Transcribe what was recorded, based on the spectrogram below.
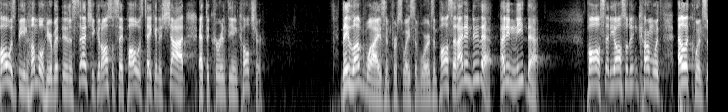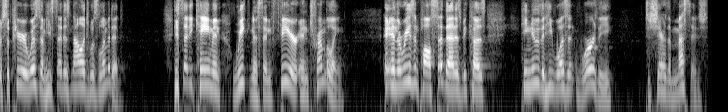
Paul was being humble here, but in a sense, you could also say Paul was taking a shot at the Corinthian culture. They loved wise and persuasive words, and Paul said, I didn't do that. I didn't need that. Paul said he also didn't come with eloquence or superior wisdom. He said his knowledge was limited. He said he came in weakness and fear and trembling. And the reason Paul said that is because he knew that he wasn't worthy to share the message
